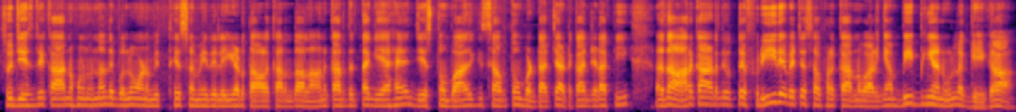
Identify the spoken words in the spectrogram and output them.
ਸੋ ਜਿਸ ਦੇ ਕਾਰਨ ਹੁਣ ਉਹਨਾਂ ਦੇ ਵੱਲੋਂ ਅਣਮਿੱਥੇ ਸਮੇਂ ਦੇ ਲਈ ਹੜਤਾਲ ਕਰਨ ਦਾ ਐਲਾਨ ਕਰ ਦਿੱਤਾ ਗਿਆ ਹੈ, ਜਿਸ ਤੋਂ ਬਾਅਦ ਕਿ ਸਭ ਤੋਂ ਵੱਡਾ ਝਟਕਾ ਜਿਹੜਾ ਕਿ ਆਧਾਰ ਕਾਰਡ ਦੇ ਉੱਤੇ ਫ੍ਰੀ ਦੇ ਵਿੱਚ ਸਫ਼ਰ ਕਰਨ ਵਾਲੀਆਂ ਬੀਬੀਆਂ ਨੂੰ ਲੱਗੇਗਾ।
